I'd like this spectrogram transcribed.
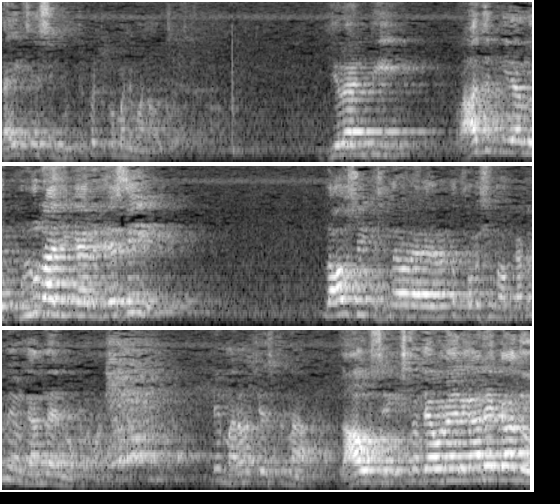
దయచేసి గుర్తుపెట్టుకోమని మనం చేస్తున్నాం ఇలాంటి రాజకీయాలు కుళ్ళు రాజకీయాలు చేసి లావు శ్రీకృష్ణదేవరాయలు గారు అంటే తులసి మొక్క అంటే మేము గంధాయి మొక్కలు అంటే నేను మనం చేస్తున్నా లావు శ్రీకృష్ణదేవరాయలు గారే కాదు.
